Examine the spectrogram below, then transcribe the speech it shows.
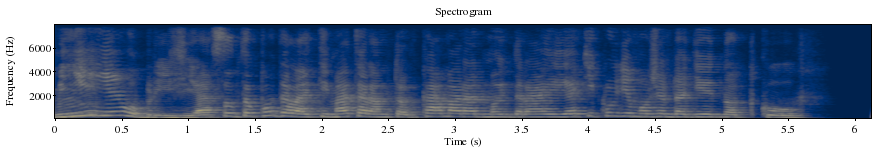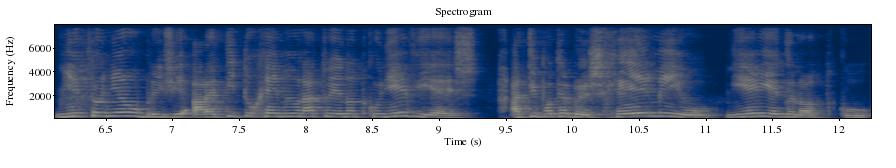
mne neublíži. Ja som to povedala aj tým matarantom. Kamarát môj drahý, ja ti kľudne môžem dať jednotku. Mne to neublíži, ale ty tú chémiu na tú jednotku nevieš. A ty potrebuješ chémiu, nie jednotku.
